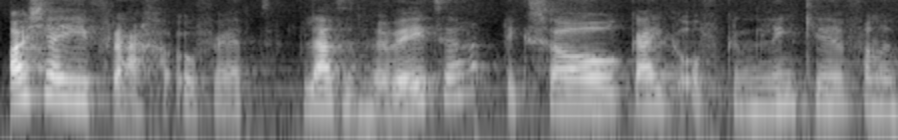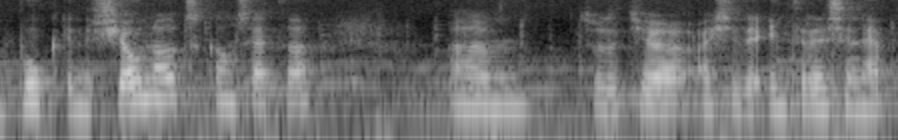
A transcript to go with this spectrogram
Als jij hier vragen over hebt, laat het me weten. Ik zal kijken of ik een linkje van het boek in de show notes kan zetten. Ehm, zodat je, als je er interesse in hebt,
